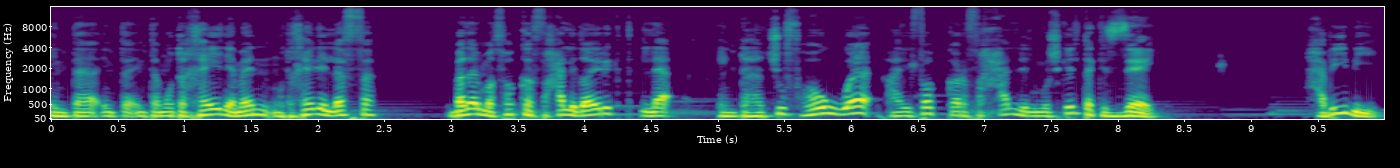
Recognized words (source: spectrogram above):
أنت أنت أنت متخيل يا man؟ متخيل اللفة؟ بدل ما تفكر في حل direct لأ. انت هتشوف هو هيفكر في حل لمشكلتك إزاي. حبيبي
